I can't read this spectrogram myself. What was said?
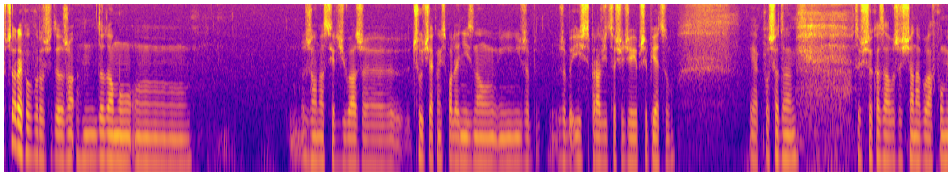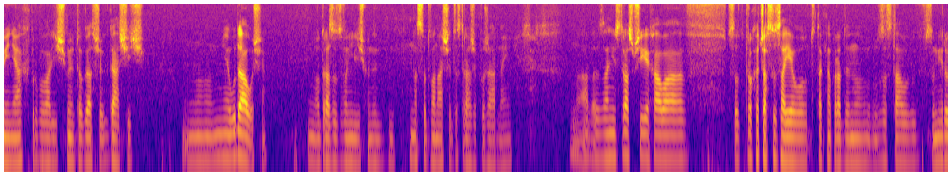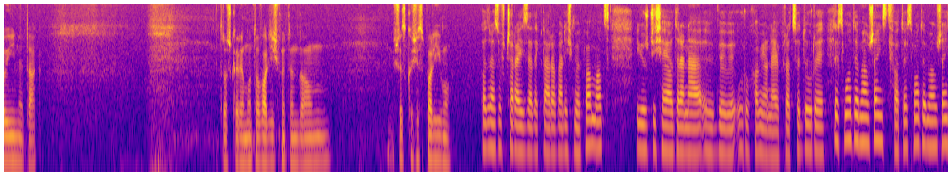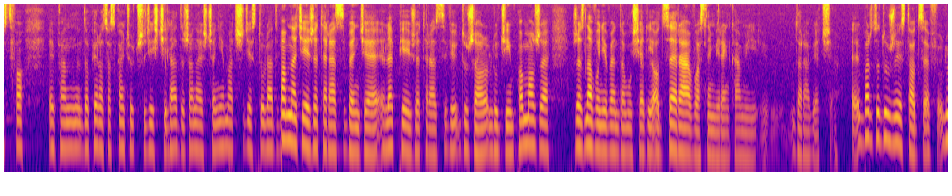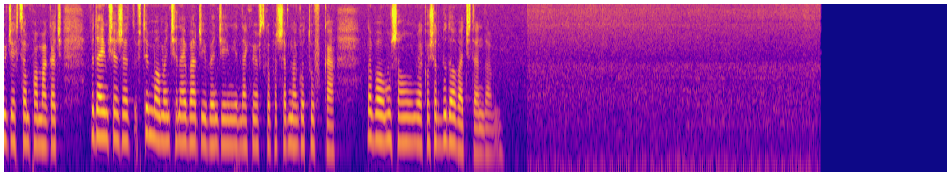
Wczoraj po powrocie do, do domu y, żona stwierdziła, że czuć jakąś spalenizną i żeby, żeby iść sprawdzić, co się dzieje przy piecu. Jak poszedłem, to już się okazało, że ściana była w płomieniach. Próbowaliśmy to gas- gasić. No, nie udało się. Od razu dzwoniliśmy na 112 do straży pożarnej. No ale zanim straż przyjechała, co trochę czasu zajęło, to tak naprawdę no, zostały w sumie ruiny, tak. Troszkę remontowaliśmy ten dom i wszystko się spaliło. Od razu wczoraj zadeklarowaliśmy pomoc. Już dzisiaj od rana y, były uruchomione procedury. To jest młode małżeństwo. To jest młode małżeństwo. Y, Pan dopiero co skończył 30 lat, żona jeszcze nie ma 30 lat. Mam nadzieję, że teraz będzie lepiej, że teraz dużo ludzi im pomoże, że znowu nie będą musieli od zera własnymi rękami y, dorabiać się. Bardzo duży jest odzew. Ludzie chcą pomagać. Wydaje mi się, że w tym momencie najbardziej będzie im jednak mimo wszystko potrzebna gotówka, no bo muszą jakoś odbudować ten dom.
